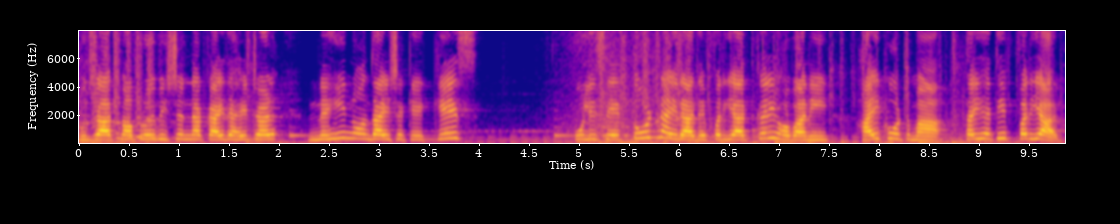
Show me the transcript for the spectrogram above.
ગુજરાતમાં પ્રોહિબિશનના કાયદા હેઠળ નહીં નોંધાઈ શકે કેસ. પોલીસે તોડના ઈરાદે ફરિયાદ કરી હોવાની હાઈકોર્ટમાં થઈ હતી ફરિયાદ.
